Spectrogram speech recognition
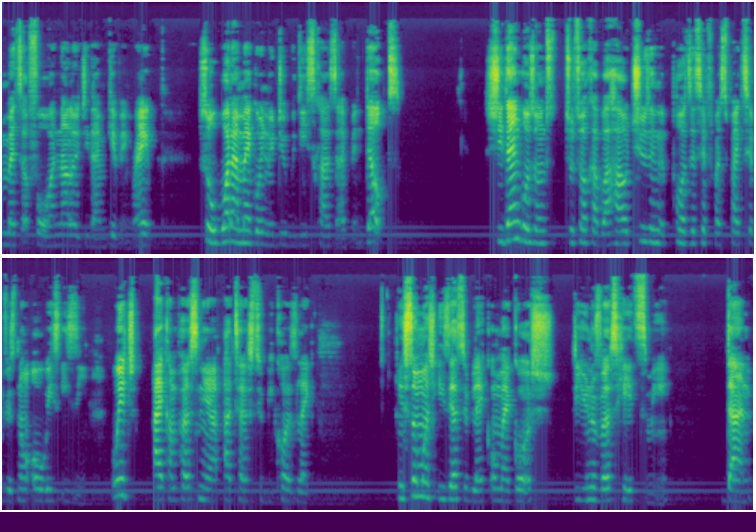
metaphor analogy that I'm giving, right? So what am I going to do with these cards I've been dealt? She then goes on to talk about how choosing a positive perspective is not always easy, which I can personally attest to because, like, it's so much easier to be like, oh my gosh, the universe hates me, than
